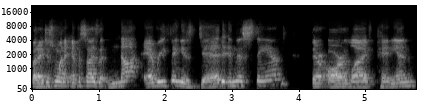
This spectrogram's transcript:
but i just want to emphasize that not everything is dead in this stand there are live pinyon.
